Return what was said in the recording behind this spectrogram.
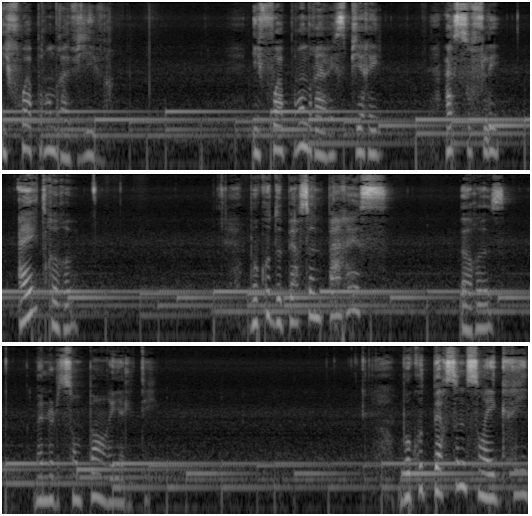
Il faut apprendre à vivre. Il faut apprendre à respirer, à souffler, à être heureux. Beaucoup de personnes paraissent heureuses, mais ne le sont pas en réalité. Beaucoup de personnes sont aigries,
